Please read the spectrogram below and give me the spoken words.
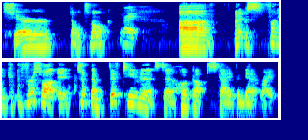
share. Don't smoke. Right. Uh, and it was funny. First of all, it took them 15 minutes to hook up Skype and get it right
